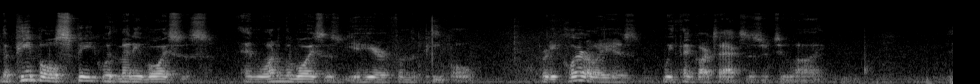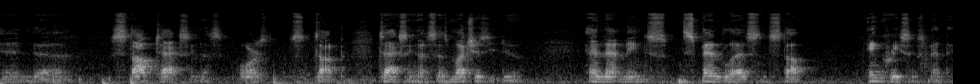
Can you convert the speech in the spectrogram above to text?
the people speak with many voices. And one of the voices you hear from the people pretty clearly is, we think our taxes are too high. And uh, stop taxing us, or stop taxing us as much as you do. And that means spend less and stop increasing spending.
